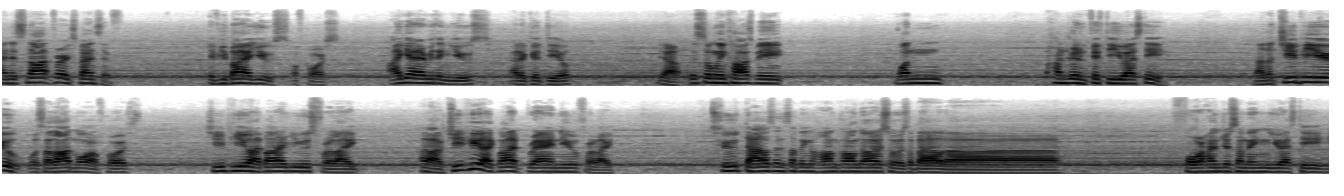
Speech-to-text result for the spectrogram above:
And it's not very expensive. If you buy a used, of course. I get everything used at a good deal. Yeah, this only cost me 150 USD. Now the GPU was a lot more, of course. GPU I bought used for like, oh, GPU I bought brand new for like 2,000 something Hong Kong dollars, so it's about uh, 400 something USD.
